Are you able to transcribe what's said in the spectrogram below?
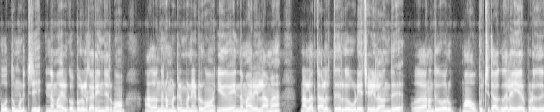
பூத்து முடித்து இந்த மாதிரி கொப்புகள் கரிஞ்சிருக்கும். அதை வந்து நம்ம ட்ரிம் பண்ணிகிட்ருக்கோம் இதுவே இந்த மாதிரி இல்லாமல் நல்லா தழுத்து இருக்கக்கூடிய செடியில் வந்து உதாரணத்துக்கு ஒரு மாவு பூச்சி தாக்குதலே ஏற்படுது.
